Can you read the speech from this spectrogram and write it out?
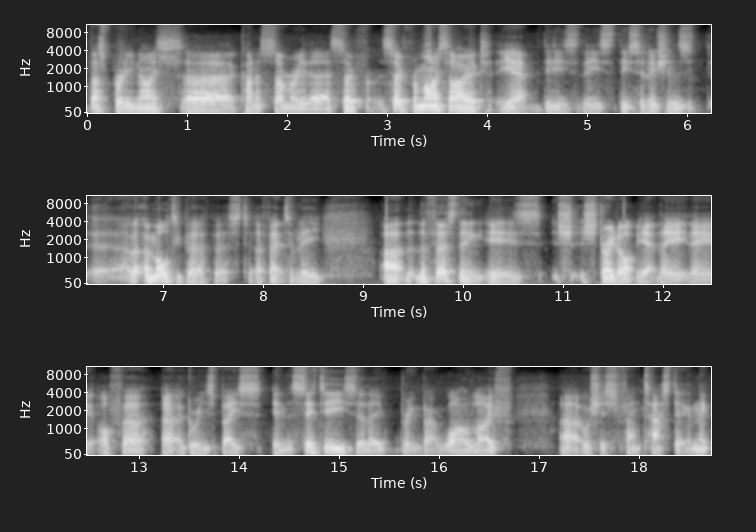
that's pretty nice uh, kind of summary there. So for, so from my side, yeah, these these these solutions uh, are multi-purposed. Effectively, uh, the, first thing is sh- straight up, yeah, they they offer a green space in the city, so they bring back wildlife, uh, which is fantastic, and they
